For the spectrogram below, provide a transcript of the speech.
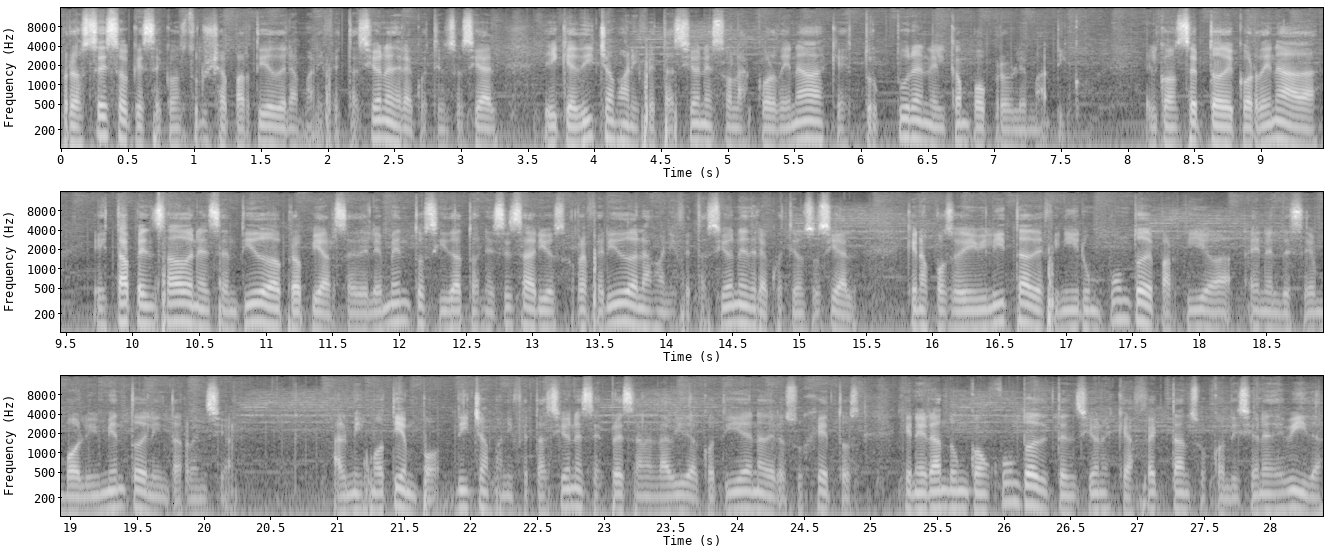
proceso que se construye a partir de las manifestaciones de la cuestión social y que dichas manifestaciones son las coordenadas que estructuran el campo problemático. El concepto de coordenada está pensado en el sentido de apropiarse de elementos y datos necesarios referidos a las manifestaciones de la cuestión social, que nos posibilita definir un punto de partida en el desenvolvimiento de la intervención. Al mismo tiempo, dichas manifestaciones se expresan en la vida cotidiana de los sujetos, generando un conjunto de tensiones que afectan sus condiciones de vida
